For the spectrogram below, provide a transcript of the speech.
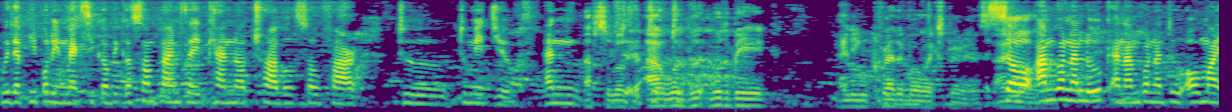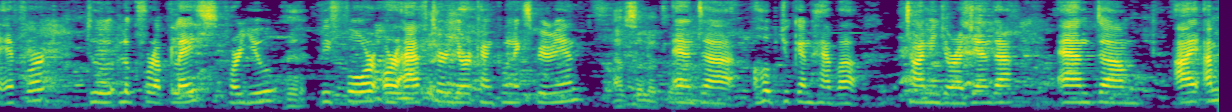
with the people in Mexico because sometimes they cannot travel so far to to meet you. And Absolutely, to- to- I would would be an incredible experience. So I'm gonna look and I'm gonna do all my effort to look for a place for you before or after your Cancun experience, absolutely. and uh, hope you can have a time in your agenda. And um, I, I'm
